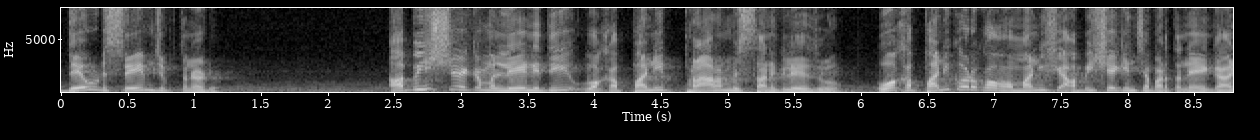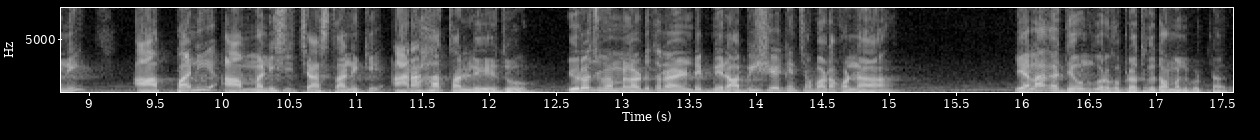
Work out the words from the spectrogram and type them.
దేవుడు సేమ్ చెప్తున్నాడు. అభిషేకం లేనిది ఒక పని ప్రారంభిస్తానికి లేదు. ఒక పని కొరకు ఒక మనిషి అభిషేకించబడతనే కానీ ఆ పని ఆ మనిషి చేస్తానికి అర్హత లేదు. ఈరోజు మిమ్మల్ని అడుగుతున్నానండి మీరు అభిషేకించబడకుండా ఎలాగ దేవుని కొరకు బ్రతుకుదాం అనుకుంటున్నారు?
